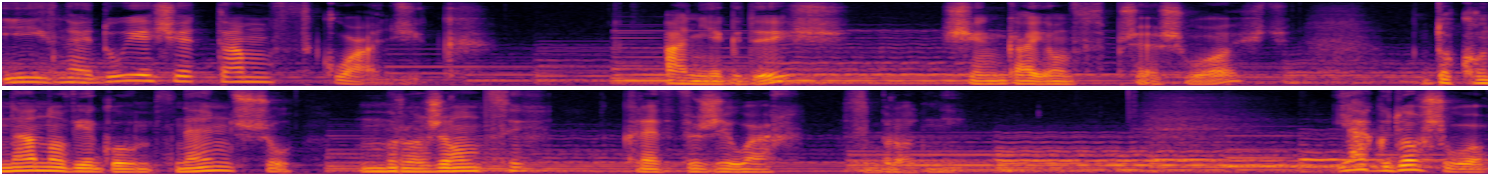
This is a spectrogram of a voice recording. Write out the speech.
i znajduje się tam składzik. A niegdyś, sięgając w przeszłość, dokonano w jego wnętrzu mrożących krew w żyłach zbrodni. Jak doszło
